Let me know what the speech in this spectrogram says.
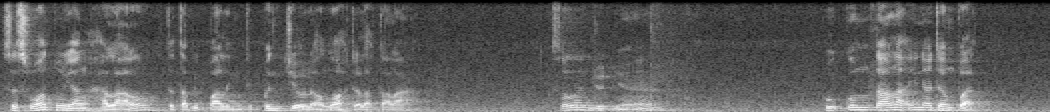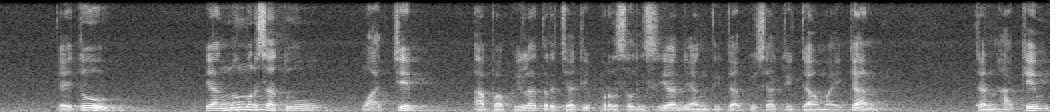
sesuatu yang halal tetapi paling dibenci oleh Allah adalah talak. Selanjutnya hukum talak ini ada empat yaitu yang nomor satu wajib apabila terjadi perselisihan yang tidak bisa didamaikan dan hakim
